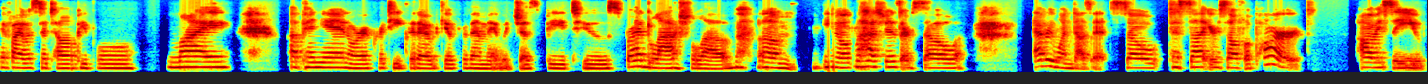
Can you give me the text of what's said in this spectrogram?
if I was to tell people my opinion or a critique that I would give for them, it would just be to spread lash love. Um, you know, lashes are so, everyone does it. So to set yourself apart, obviously you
